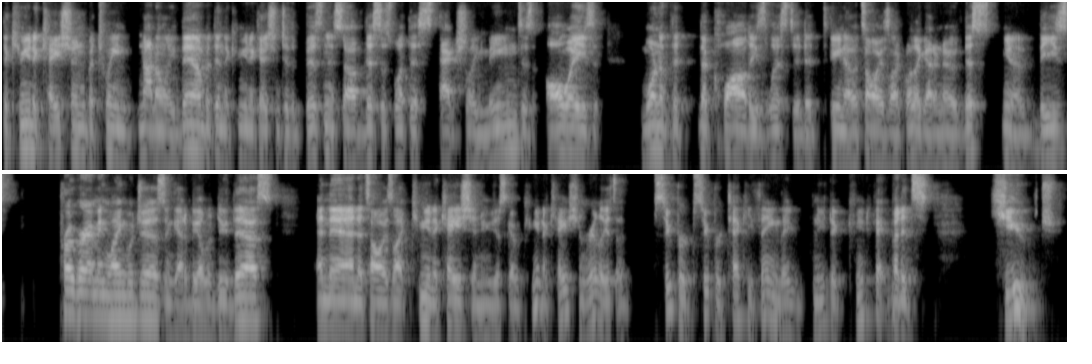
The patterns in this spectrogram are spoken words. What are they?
the communication between not only them, but then the communication to the business of this is what this actually means is always one of the the qualities listed. It, you know, it's always like, well, they got to know this, you know, these programming languages and got to be able to do this. And then it's always like communication. You just go, communication really it's a super, super techie thing. They need to communicate, but it's huge.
